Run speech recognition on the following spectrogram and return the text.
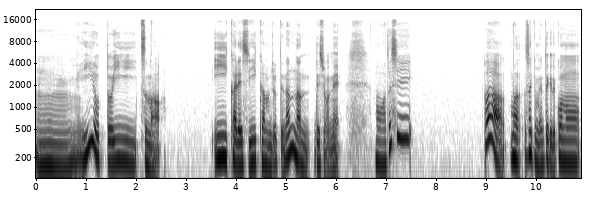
うんいい夫いい妻いい彼氏いい彼女って何なんでしょうね。まあ、私は、まあ、さっきも言ったけどこの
